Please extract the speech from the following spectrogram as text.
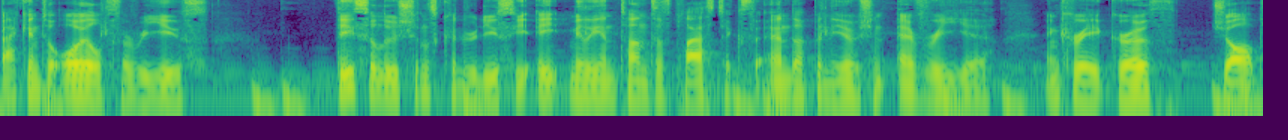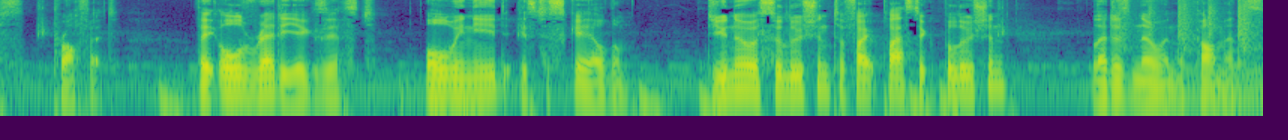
back into oil for reuse. These solutions could reduce the 8 million tons of plastics that end up in the ocean every year and create growth, jobs, profit. They already exist. All we need is to scale them. Do you know a solution to fight plastic pollution? Let us know in the comments.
